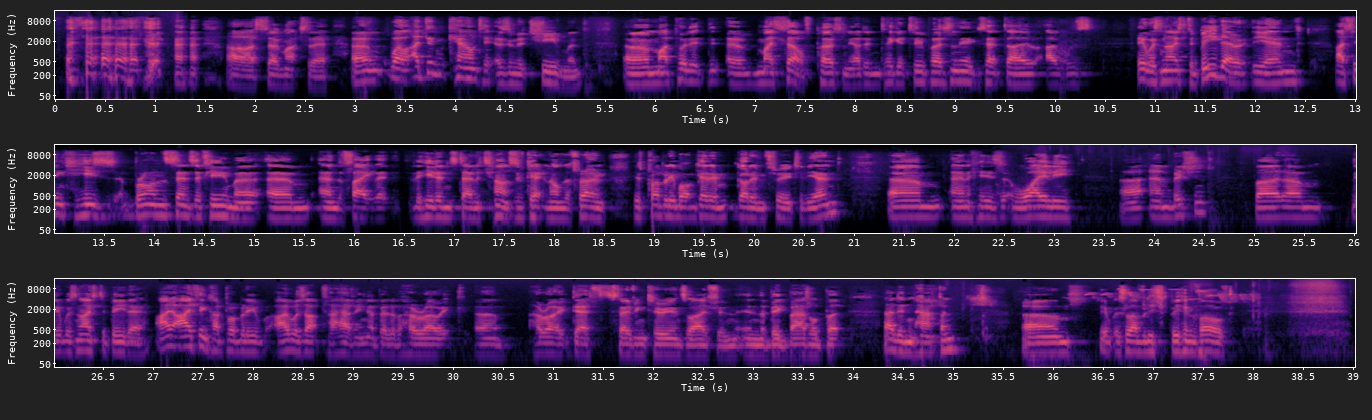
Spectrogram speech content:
ah, so much there. Um, well, I didn't count it as an achievement. Um, I put it uh, myself personally. I didn't take it too personally, except I, I, was. It was nice to be there at the end. I think his bronze sense of humour um, and the fact that he didn't stand a chance of getting on the throne is probably what him, got him through to the end, um, and his wily uh, ambition. But um, it was nice to be there. I, I, think I probably I was up for having a bit of a heroic um, heroic death, saving Tyrion's life in, in the big battle, but that didn't happen. Um, it was lovely to be involved.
